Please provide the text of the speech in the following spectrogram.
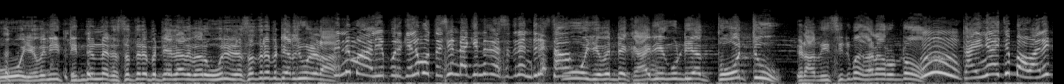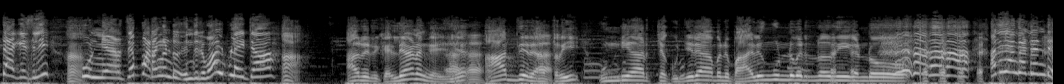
ഓ യവനീ തിന്നുന്ന രസത്തിനെ പറ്റി അല്ലാതെ വേറെ ഒരു രസത്തിനെ പറ്റി അറിഞ്ഞുകൂടാ പിന്നെ മാളിയപ്പുരക്കൽ മുത്തശ്ശി ഉണ്ടാക്കിയ രസത്തിന് എന്ത് രസാ? ഓ ഇവന്റെ കാര്യം കൊണ്ട് ഞാൻ തോറ്റു. എടാ നീ സിനിമ കാണാറുണ്ടോ? കഴിഞ്ഞ ആഴ്ച ഭവാനി ടാക്കേസിൽ. പുണ്യാർച്ച പടം കണ്ടു. എന്തൊരു വാൾ പ്ലേറ്റാ ആ? അതൊരു കല്യാണം കഴിഞ്ഞ്. ആദ്യ രാത്രി ഉണ്ണിയാർച്ച കുഞ്ഞിരാമന് പാലും കൊണ്ടുവരുന്നത് നീ കണ്ടോ? അത് ഞാൻ കണ്ടിട്ടുണ്ട്.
